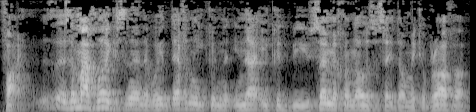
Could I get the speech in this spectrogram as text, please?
Fine. There's, there's a machlokes in there that we definitely you could you not you could be semich on those to say don't make a bracha,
